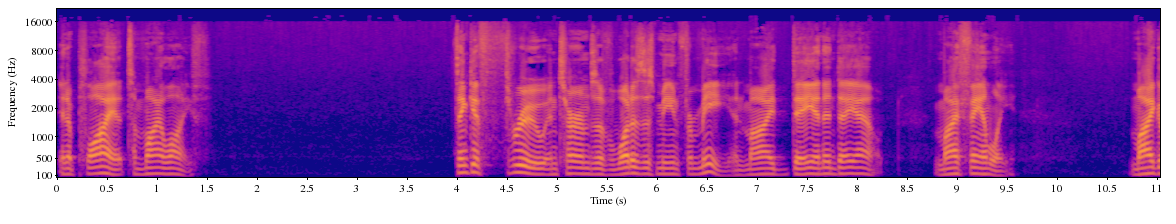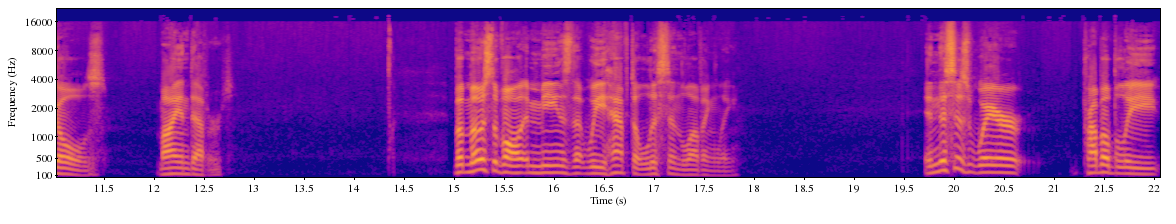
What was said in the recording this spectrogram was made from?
and apply it to my life. Think it through in terms of what does this mean for me and my day in and day out, my family, my goals, my endeavors. But most of all, it means that we have to listen lovingly. And this is where probably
